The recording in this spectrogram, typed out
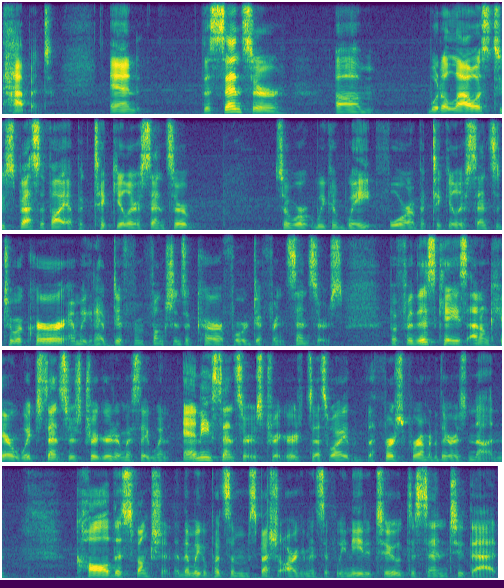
happened. And the sensor um, would allow us to specify a particular sensor so we could wait for a particular sensor to occur and we could have different functions occur for different sensors. But for this case, I don't care which sensor is triggered. I'm going to say when any sensor is triggered, so that's why the first parameter there is none, call this function. And then we can put some special arguments if we needed to, to send to that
